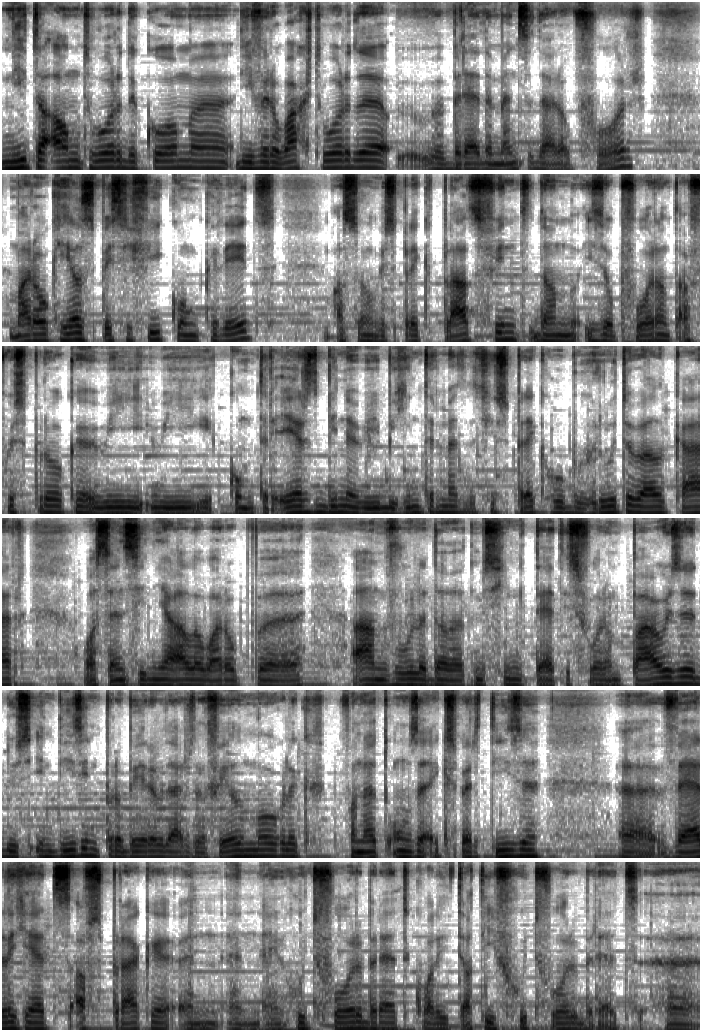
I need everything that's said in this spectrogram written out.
niet de antwoorden komen die verwacht worden. We bereiden mensen daarop voor. Maar ook heel specifiek, concreet. Als zo'n gesprek plaatsvindt, dan is op voorhand afgesproken wie, wie komt er eerst binnen, wie begint er met het gesprek, hoe begroeten we elkaar, wat zijn signalen waarop we aanvoelen dat het misschien tijd is voor een pauze. Dus in die zin proberen we daar zoveel mogelijk vanuit onze expertise uh, veiligheidsafspraken en, en, goed voorbereid, kwalitatief goed voorbereid, uh,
